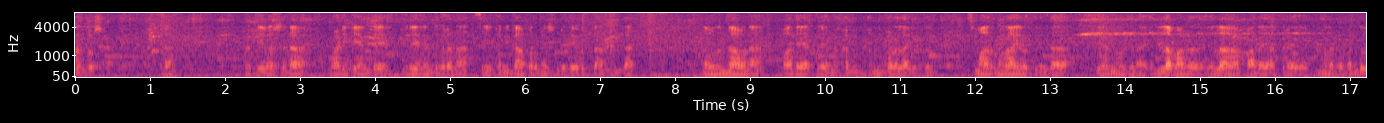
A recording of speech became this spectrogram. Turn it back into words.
ಸಂತೋಷ ಆಗ್ತದೆ. ಪ್ರತಿ ವರ್ಷದ ವಾಡಿಕೆಯಂತೆ ಹಿರಿಯ ಜಂತುಗಳನ್ನು ಶ್ರೀ ಕನಿಕಾ ಪರಮೇಶ್ವರಿ ದೇವಸ್ಥಾನದಿಂದ ನವವೃಂದಾವನ ಪಾದಯಾತ್ರೆಯನ್ನು ಕಮ್ಮಿ ಹಮ್ಮಿಕೊಳ್ಳಲಾಗಿತ್ತು. ಸುಮಾರು ನೂರ ಐವತ್ತರಿಂದ ಎರಡುನೂರು ಜನ ಎಲ್ಲ ಭಾಗ, ಎಲ್ಲ ಪಾದಯಾತ್ರೆ ಮೂಲಕ ಬಂದು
